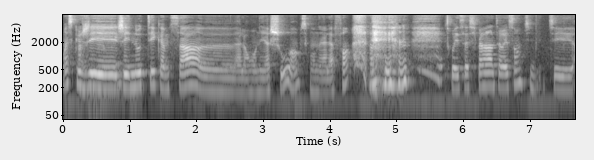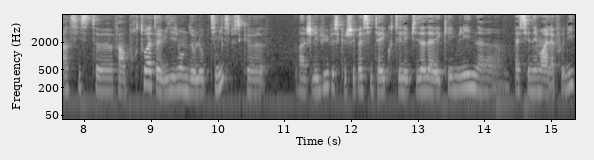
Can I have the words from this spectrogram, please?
Moi, ce que ah, j'ai noté comme ça, euh, alors on est à chaud, hein, parce qu'on est à la fin, j'ai trouvé ça super intéressant que tu, insistes, euh, enfin pour toi, ta vision de l'optimisme, parce que bah, je l'ai vu, parce que je sais pas si tu as écouté l'épisode avec Emeline, euh, passionnément à la folie,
